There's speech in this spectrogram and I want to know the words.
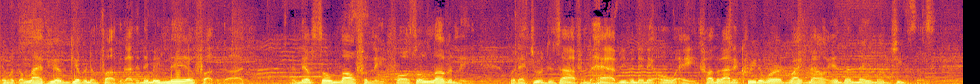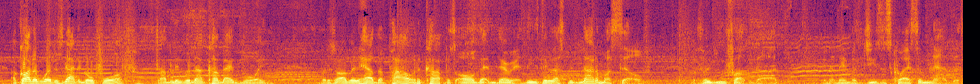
And with the life you have given them, Father God, that they may live, Father God, and live so lawfully, fall so lovingly, but that you will desire for them to have even in their old age. Father God, I decree the word right now in the name of Jesus. I call the word that's got to go forth. I believe will not come back void, but it's already have the power to compass all that there is. These things I speak not of myself, but for you, Father God. In the name of Jesus Christ of Nazareth,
